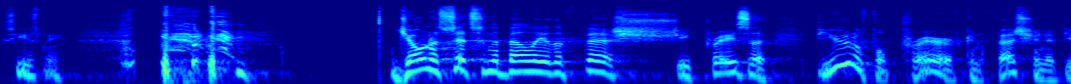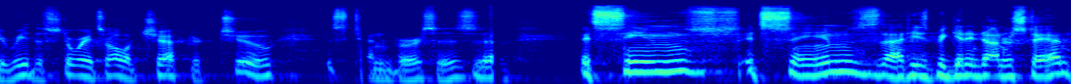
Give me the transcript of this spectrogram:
Excuse me. Jonah sits in the belly of the fish. He prays a beautiful prayer of confession. If you read the story, it's all of chapter 2, just 10 verses. Uh, it seems, it seems that he's beginning to understand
